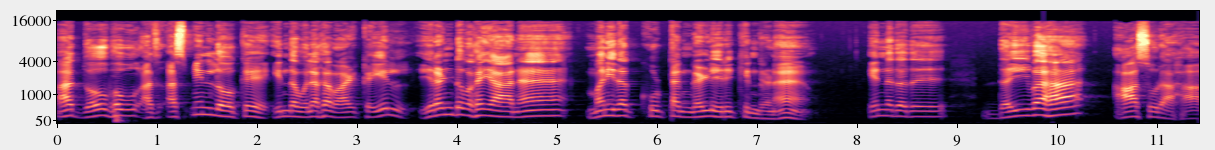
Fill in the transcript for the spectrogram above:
துவௌபவு அஸ் அஸ்மின் லோக்கே இந்த உலக வாழ்க்கையில் இரண்டு வகையான மனித கூட்டங்கள் இருக்கின்றன. என்னதது? தெய்வ ஆசுரஹா.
